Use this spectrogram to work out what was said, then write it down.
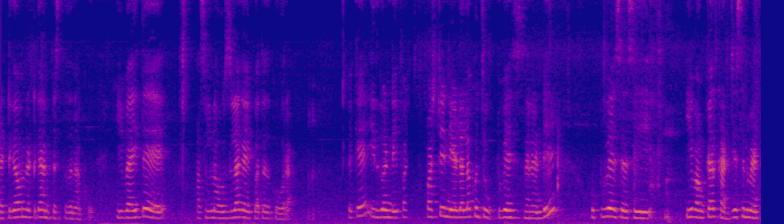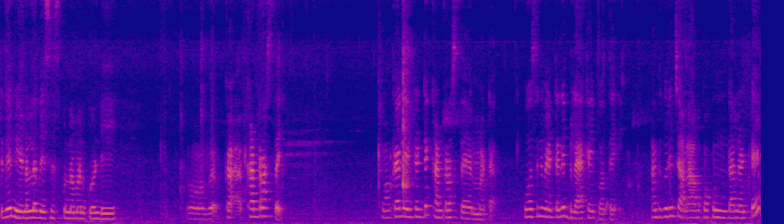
గట్టిగా ఉన్నట్టుగా అనిపిస్తుంది నాకు. ఇవైతే అసలు నౌజులాగా అయిపోతుంది కూర. ఓకే? ఇదిగోండి ఫస్ట్ ఫస్ట్ ఈ నీళ్ళలో కొంచెం ఉప్పు వేసేసానండి. ఉప్పు వేసేసి ఈ వంకాయలు కట్ చేసిన వెంటనే నీళ్ళల్లో వేసేసుకున్నాం అనుకోండి ఆ, వంకాయలు ఏంటంటే కండ్ర అన్నమాట. కోసిన వెంటనే బ్లాక్ అయిపోతాయి. అందు గురించి అలా అవ్వకుండా ఉండాలంటే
